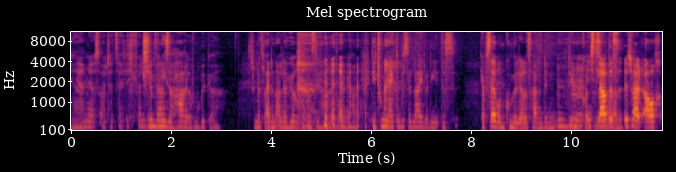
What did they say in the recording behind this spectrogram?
ja. Mhm. ja, mir ist auch tatsächlich völlig schlimm, wenn ich so Haare auf dem Rücken. Es tut mir jetzt leid an alle Hörer von uns, die Haare auf dem Rücken haben. Die tun mir echt ein bisschen leid, weil die das. Ich habe selber einen Kumpel, der das hat und den, den kotzt Mhm. Ich glaube, das ist halt auch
